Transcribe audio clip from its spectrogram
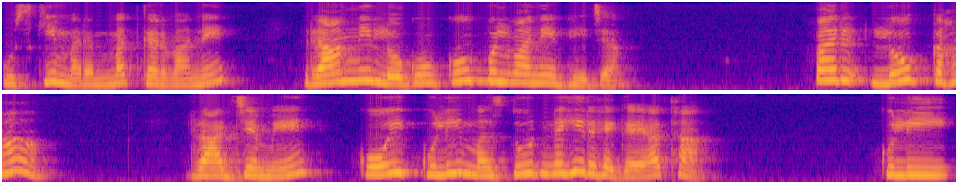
उसकी मरम्मत करवाने राम ने लोगों को बुलवाने भेजा। पर लोग कहाँ? राज्य में कोई कुली मजदूर नहीं रह गया था। कुली,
